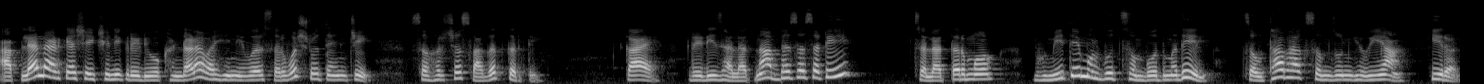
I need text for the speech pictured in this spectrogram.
आपल्या लाडक्या शैक्षणिक रेडिओ खंडाळा वाहिनीवर सर्व श्रोत्यांचे सहर्ष स्वागत करते. काय? रेडी झालात ना अभ्यासासाठी? चला तर मग भूमिती मूलभूत संबोधमधील चौथा भाग समजून घेऊया किरण.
